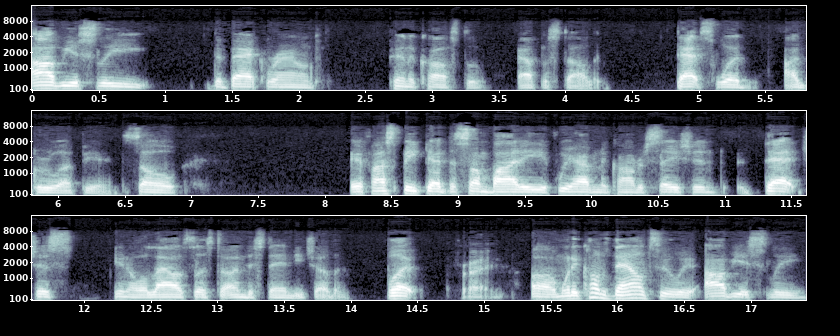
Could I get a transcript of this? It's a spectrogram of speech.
obviously the background Pentecostal, apostolic. That's what I grew up in. So if I speak that to somebody, if we're having a conversation, that just, you know, allows us to understand each other. But right. Um, when it comes down to it, obviously,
